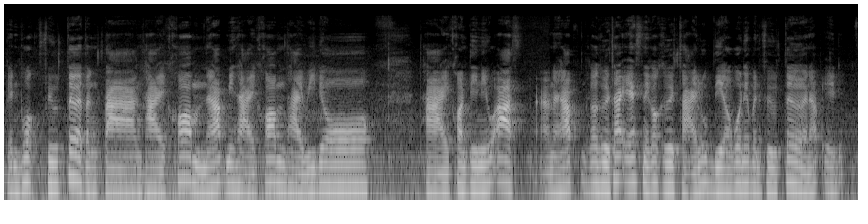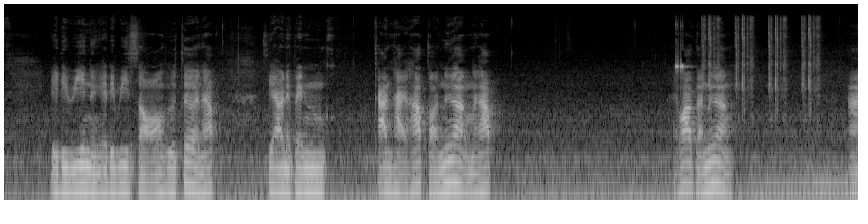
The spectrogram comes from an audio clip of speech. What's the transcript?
เป็นพวกฟิลเตอร์ต่างๆ ถ่ายคร่อมนะครับ มีถ่ายคร่อมถ่ายวิดีโอ ถ่าย continuous นะครับ ก็คือถ้า S เนี่ยก็คือถ่ายรูปเดียว พวกนี้เป็นฟิลเตอร์นะครับ ADV 1 ADV 2ฟิลเตอร์นะครับ CL เนี่ยเป็นการถ่ายภาพต่อเนื่องนะครับถ่ายภาพต่อเนื่องอ่า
